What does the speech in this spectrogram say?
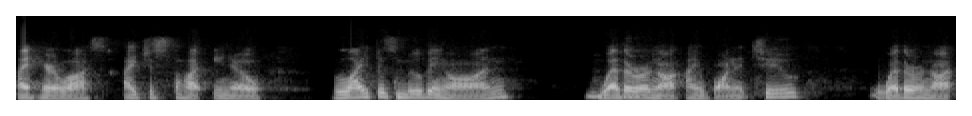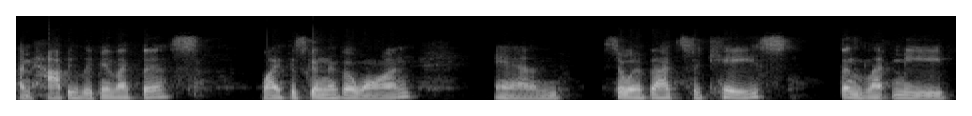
my hair loss, I just thought, you know, life is moving on, mm-hmm. whether or not I want it to, whether or not I'm happy living like this, life is going to go on. And so if that's the case, then let me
